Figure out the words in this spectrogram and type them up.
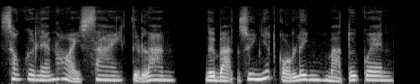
Sau khi lén hỏi sai từ Lan, người bạn duy nhất của Linh mà tôi quen.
